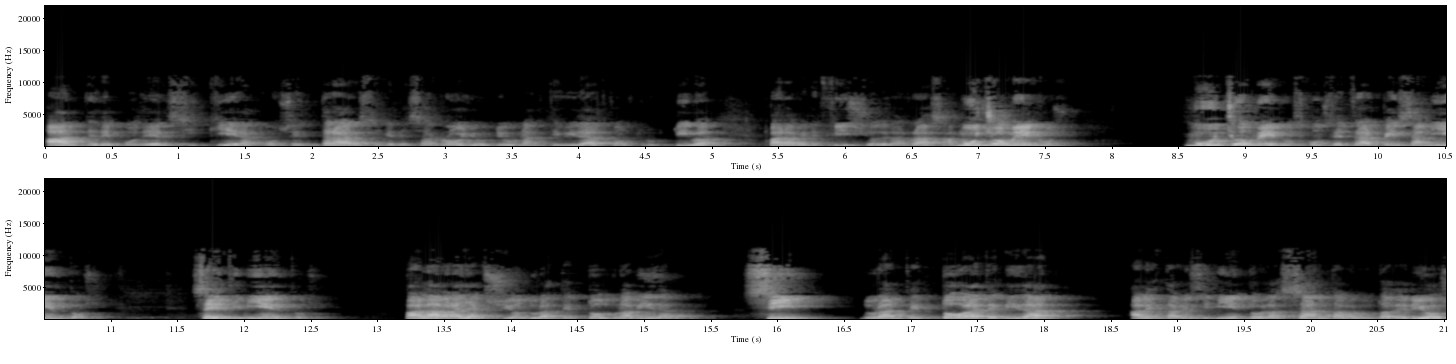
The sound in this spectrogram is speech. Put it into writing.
antes de poder siquiera concentrarse en el desarrollo de una actividad constructiva para beneficio de la raza. Mucho menos, mucho menos concentrar pensamientos, sentimientos, palabra y acción durante toda una vida, sí, durante toda la eternidad, al establecimiento de la santa voluntad de Dios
